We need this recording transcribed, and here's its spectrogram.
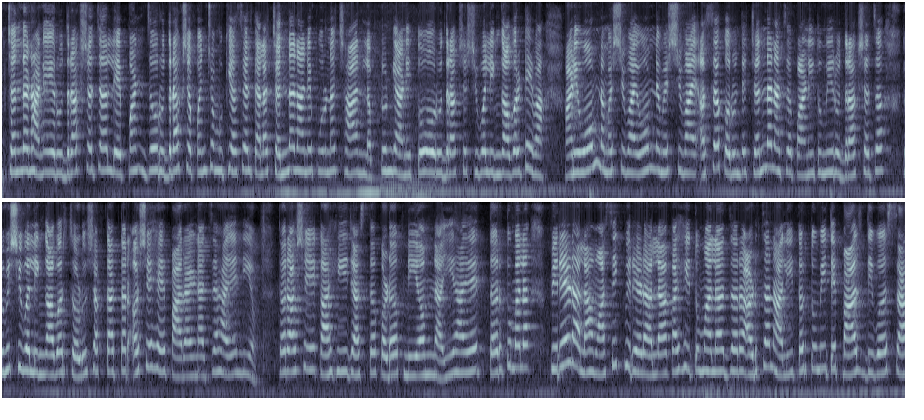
चंदनाने रुद्राक्षाचा लेपन जो रुद्राक्ष पंचमुखी असेल त्याला चंदनाने पूर्ण छान लपटून घ्या आणि तो रुद्राक्ष शिवलिंगावर ठेवा. आणि ओम नम शिवाय ओम नम शिवाय असं करून ते चंदनाचं पाणी तुम्ही रुद्राक्षाचं तुम्ही शिवलिंगावर चढू शकतात. तर असे हे पारायणाचे आहे नियम. तर असे काही जास्त कडक नियम नाही आहेत. तर तुम्हाला पिरियड आला मासिक पिरियड आला काही तुम्हाला जर अडचण आली तर तुम्ही ते पाच दिवस सा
